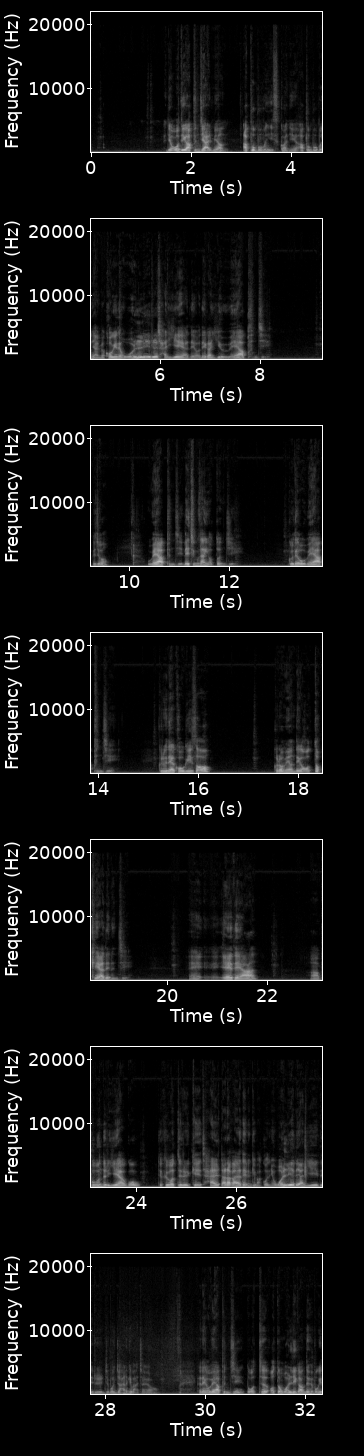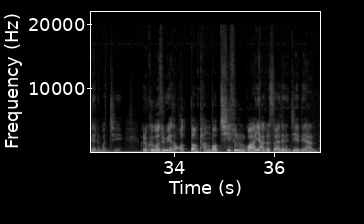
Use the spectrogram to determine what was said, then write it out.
이제 어디가 아픈지 알면 아픈 부분이 있을 거 아니에요? 아픈 부분이 알면 거기에 대한 원리를 잘 이해해야 돼요. 내가 이게 왜 아픈지. 그죠? 왜 아픈지, 내 증상이 어떤지, 그리고 내가 왜 아픈지, 그리고 내가 거기서 그러면 내가 어떻게 해야 되는지, 에, 대한 어, 부분들을 이해하고 그것들을 이렇게 잘 따라가야 되는 게 맞거든요. 원리에 대한 이해들을 이제 먼저 하는 게 맞아요. 그러니까 내가 왜 아픈지 또 어떤 어떤 원리 가운데 회복이 되는 건지 그리고 그것을 위해서 어떤 방법 치술과 약을 써야 되는지에 대한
